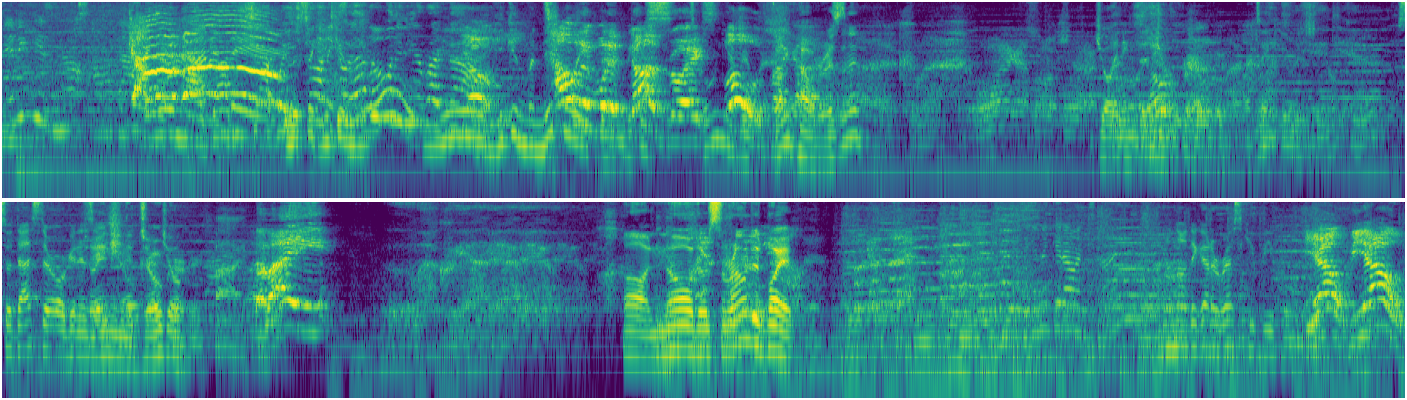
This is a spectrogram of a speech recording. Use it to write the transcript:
Maybe he's not all Oh my god, he's trying- It he's looks like trying he to kill can- everyone in here right now. Yeah, he can manipulate Tell him what it does, bro. It explodes. Gunpowder, isn't it? Joining the Joker. I'll take you. So that's their organization. Joining the Joker. Bye. Bye-bye. Oh no, they're surrounded by it. Are they gonna get out in time? I don't know. They gotta rescue people. Be out, be out.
